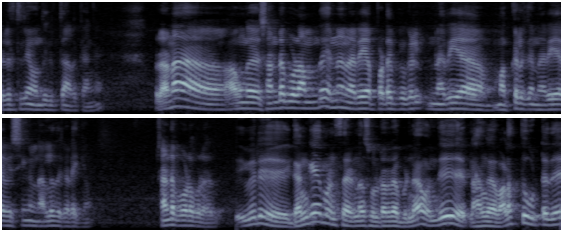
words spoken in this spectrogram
எழுத்துலேயும் வந்துக்கிட்டு தான் இருக்காங்க. பட் ஆனால் அவங்க சண்டை போடாமல் இருந்தால் இன்னும் நிறையா படைப்புகள் நிறையா மக்களுக்கு நிறையா விஷயங்கள் நல்லது கிடைக்கும். சண்டை போடக்கூடாது. இவர் கங்கையம்மன் சார் என்ன சொல்றாரு அப்படின்னா வந்து நாங்க வளர்த்து விட்டதே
